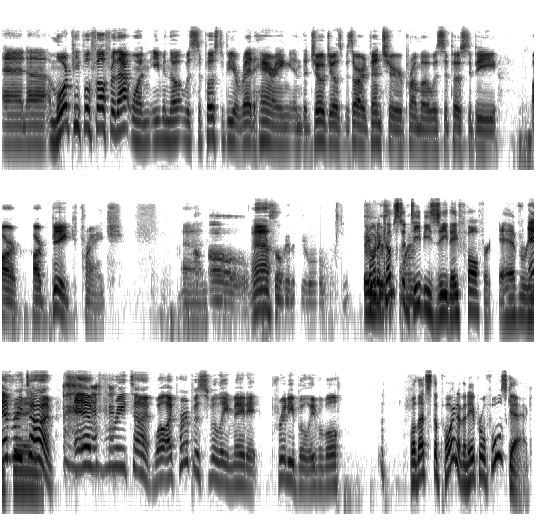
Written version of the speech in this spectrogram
And uh, more people fell for that one, even though it was supposed to be a red herring, and the JoJo's Bizarre Adventure promo was supposed to be our our big prank. And Oh, Yeah. man, eh. so many people. They when it comes to. DBZ, they fall for everything. every time, every time. Well, I purposefully made it pretty believable. Well, that's the point of an April Fool's gag.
